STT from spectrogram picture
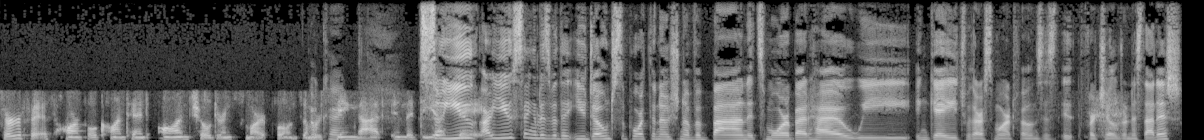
surface harmful content on children's smartphones, and okay. we're seeing that in the DSA. So, you are you saying, Elizabeth, that you don't support the notion of a ban? It's more about how we engage with our smartphones is, is, for children. Is that it?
